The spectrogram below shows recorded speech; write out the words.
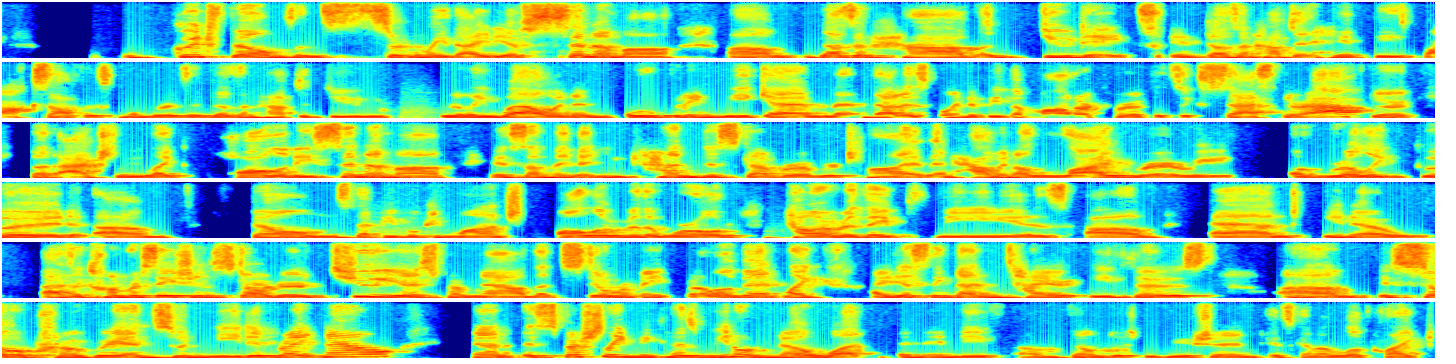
good films and certainly the idea of cinema um, doesn't have a due date. It doesn't have to hit these box office numbers. It doesn't have to do really well in an opening weekend that is going to be the moniker of its success thereafter. But actually like quality cinema is something that you can discover over time and having a library of really good um, films that people can watch all over the world, however they please. Um, and, you know, as a conversation starter two years from now that still remains relevant, like I just think that entire ethos um, is so appropriate and so needed right now. And especially because we don't know what an indie um, film distribution is going to look like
